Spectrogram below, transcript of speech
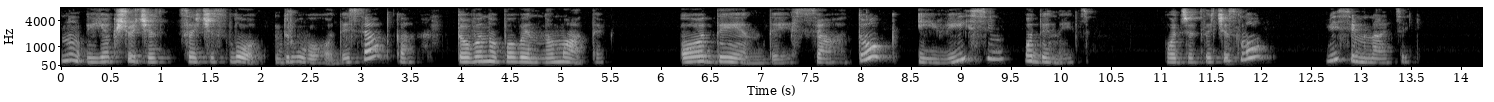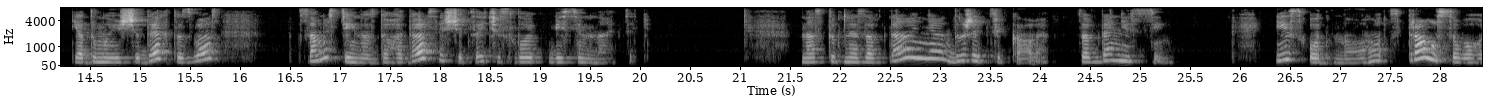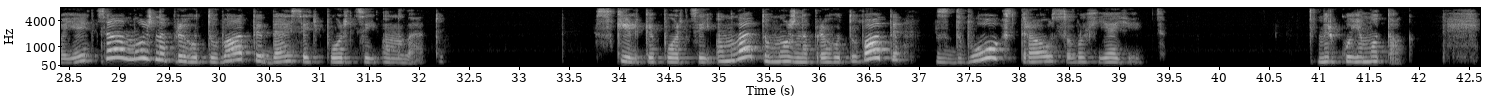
Ну, і якщо це число другого десятка, то воно повинно мати 1 десяток і 8 одиниць. Отже, це число 18. Я думаю, що дехто з вас самостійно здогадався, що це число 18. Наступне завдання дуже цікаве. Завдання 7. Із одного страусового яйця можна приготувати 10 порцій омлету. Скільки порцій омлету можна приготувати з двох страусових яєць? Міркуємо так.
